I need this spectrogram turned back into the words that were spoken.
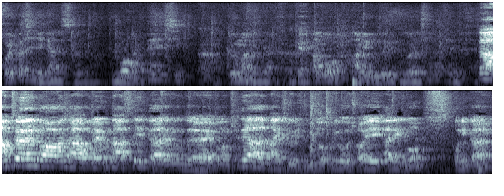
거기까지는 얘기 안 했어요. 뭐라고? 회식 그만 오케이 하고 아미분들이 그걸 생각해. 자 아무튼 뭐자 오늘 앨범 나왔으니까 여러분들 앨범 최대한 많이 즐겨주고 그리고 저희 아직 뭐 보니까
